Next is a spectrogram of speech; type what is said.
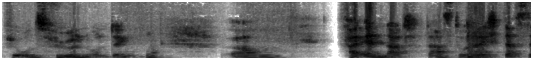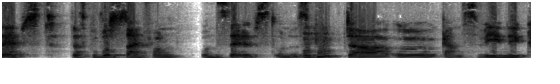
für uns fühlen und denken, ähm, verändert. Da hast du recht, das Selbst, das Bewusstsein von uns selbst. Und es Mhm. gibt da äh, ganz wenig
